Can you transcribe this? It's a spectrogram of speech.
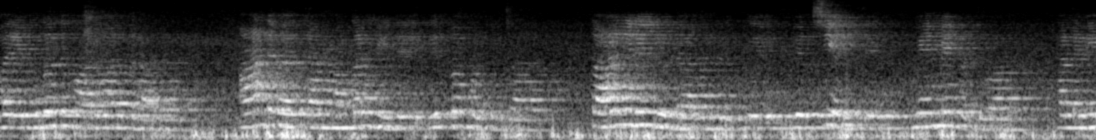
அவரை புகழ்ந்து பாடுவார்களாக. ஆண்டவர் தம் மக்கள் மீது விருப்பம் கொள்கின்றார் தாழ்நிலையில் உள்ள அவர்களுக்கு வெற்றி அளித்து மேன்மைப்படுத்துவார். அல்லவே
